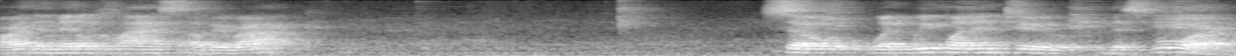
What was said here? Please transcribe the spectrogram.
are the middle class of Iraq. So when we went into this war,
